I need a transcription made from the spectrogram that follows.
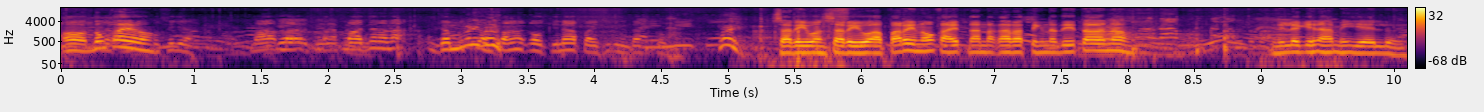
Oh, doon kayo. Sariwan-sariwa pa rin oh, kahit na nakarating na dito ano. Nilagyan namin yelo eh.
